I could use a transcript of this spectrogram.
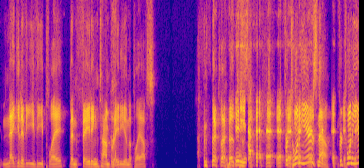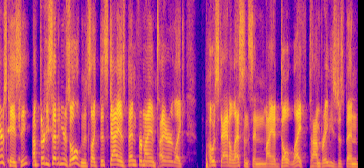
negative EV play than fading Tom Brady in the playoffs? for 20 years now. For 20 years, Casey. I'm 37 years old, and it's like this guy has been for my entire like post adolescence and my adult life. Tom Brady's just been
